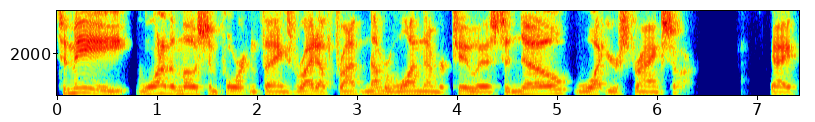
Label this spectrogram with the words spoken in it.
To me, one of the most important things right up front, number one, number two, is to know what your strengths are. Okay.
